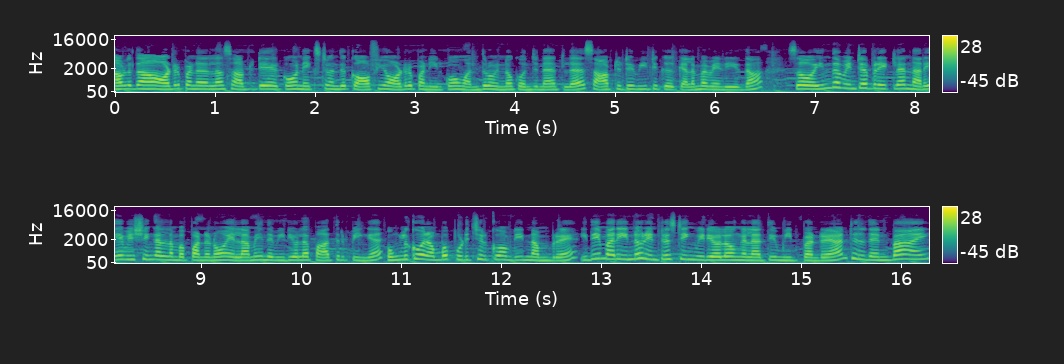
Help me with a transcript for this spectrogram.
அவ்வளோதான் ஆர்டர் பண்ணதெல்லாம் சாப்பிட்டுட்டே இருக்கோம். நெக்ஸ்ட் வந்து காஃபியும் ஆர்டர் பண்ணியிருக்கோம். வந்துடும் இன்னும் கொஞ்ச நேரத்தில். சாப்பிட்டுட்டு வீட்டுக்கு கிளம்ப வேண்டியது தான் ஸோ இந்த வின்டர் பிரேக்கில் நிறைய விஷயங்கள் நம்ம பண்ணணும். எல்லாமே இந்த வீடியோவில் பார்த்துருப்பீங்க. உங்களுக்கும் ரொம்ப பிடிச்சிருக்கும் அப்படின்னு நம்புகிறேன் இதே மாதிரி இன்னொரு இன்ட்ரெஸ்டிங் வீடியோவில் உங்கள் எல்லாத்தையும் மீட் பண்ணுறேன் டில் தென் பாய்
